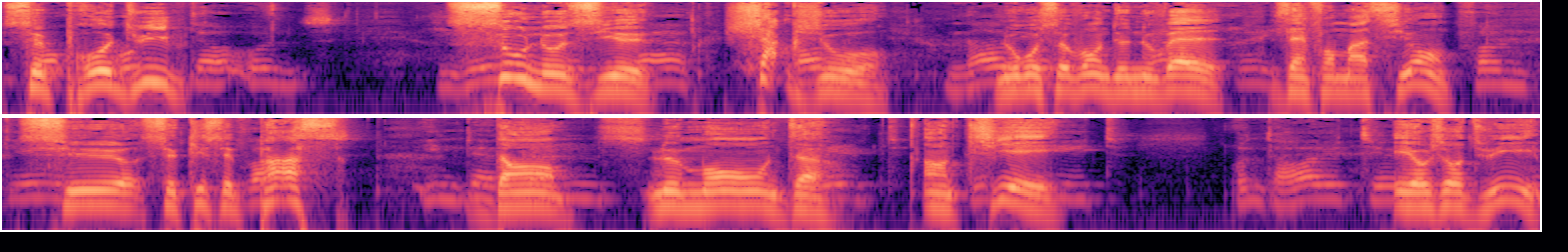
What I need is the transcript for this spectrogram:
se produit. Sous nos yeux. Chaque jour, nous recevons de nouvelles informations sur ce qui se passe dans le monde entier. Et aujourd'hui,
